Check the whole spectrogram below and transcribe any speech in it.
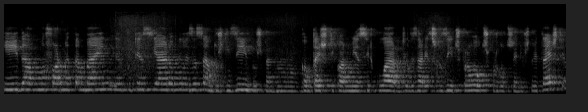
e de alguma forma também uh, potenciar a utilização dos resíduos, portanto, num contexto de economia circular, utilizar esses resíduos para outros produtos da indústria têxtil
